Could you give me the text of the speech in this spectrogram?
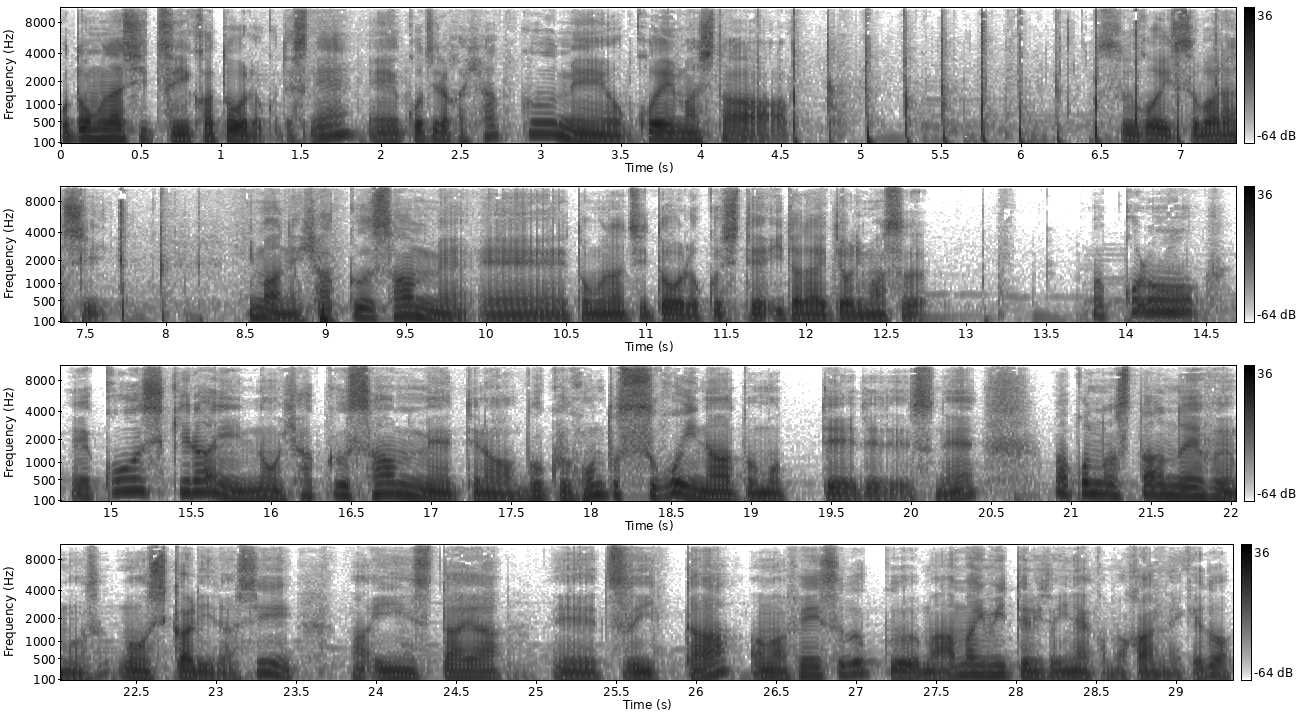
お友達追加登録ですね、えこちらが100名を超えました。すごい素晴らしい。今ね103名、え友達登録していただいております。この、え公式 LINE の103名っていうのは僕ほんとすごいなと思ってでですね、まあ、このスタンド FM もしかりだし、まあ、インスタや、えー、Twitter、まあ、Facebook、まあ、あんまり見てる人いないかもわかんないけど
